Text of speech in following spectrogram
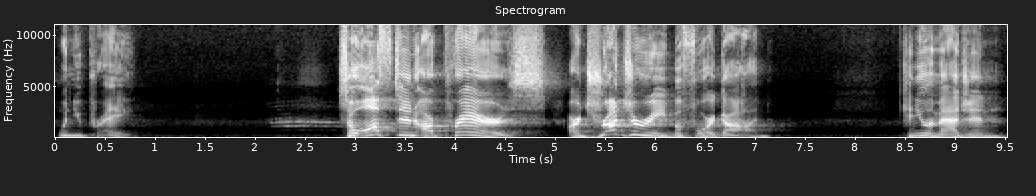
when you pray. So often our prayers are drudgery before God. Can you imagine?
